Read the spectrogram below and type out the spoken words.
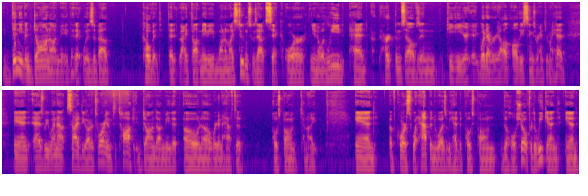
It didn't even dawn on me that it was about COVID. That I thought maybe one of my students was out sick, or you know, a lead had hurt themselves in PE or whatever. All, all these things ran through my head. And as we went outside the auditorium to talk, it dawned on me that oh no, we're going to have to postpone tonight. And of course, what happened was we had to postpone the whole show for the weekend. And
